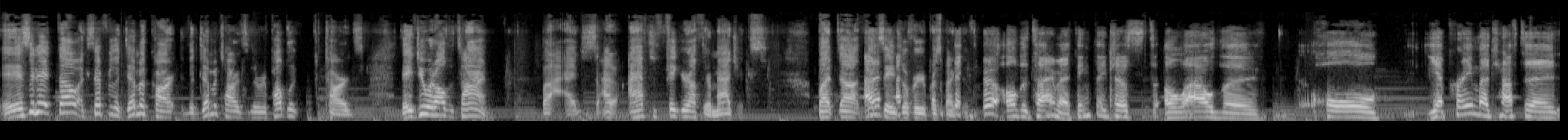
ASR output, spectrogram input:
Isn't it though? Except for the Democrat, the Demotards and the Republic tards, they do it all the time. But I just I, I have to figure out their magics. But uh, thanks, I- Angel, for your perspective. all the time. I think they just allow the whole. You pretty much have to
